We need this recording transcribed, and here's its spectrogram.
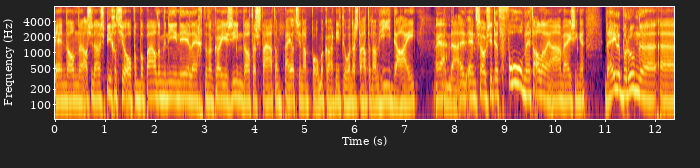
En dan, eh, als je daar een spiegeltje op een bepaalde manier neerlegt... dan kan je zien dat er staat een pijltje naar Paul McCartney toe. En daar staat er dan He Die. Ja. En, en zo zit het vol met allerlei aanwijzingen. De hele beroemde eh,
